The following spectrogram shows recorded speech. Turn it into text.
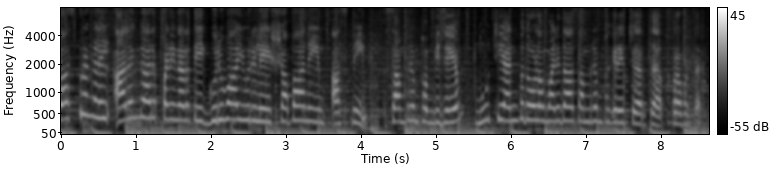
വസ്ത്രങ്ങളിൽ അലങ്കാരപ്പണി നടത്തി ഗുരുവായൂരിലെ ഷബാനയും അസ്നയും. സംരംഭം വിജയം നൂറ്റി അൻപതോളം വനിതാ സംരംഭകരെ ചേർത്ത് പ്രവർത്തനം.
